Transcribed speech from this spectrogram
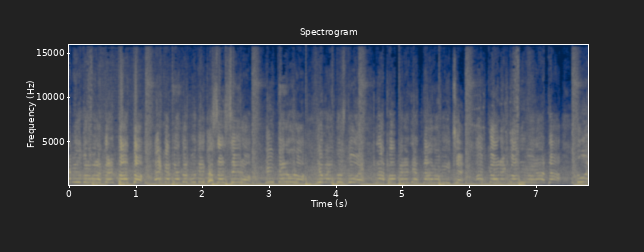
al minuto numero 38, è cambiato il punteggio a San Siro, Inter 1, Juventus 2, la papera di Andanovic, ancora il gol di Morata, 2-1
